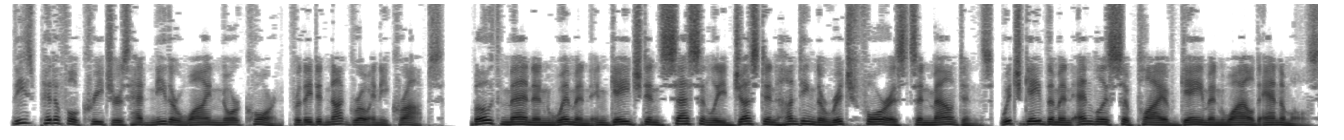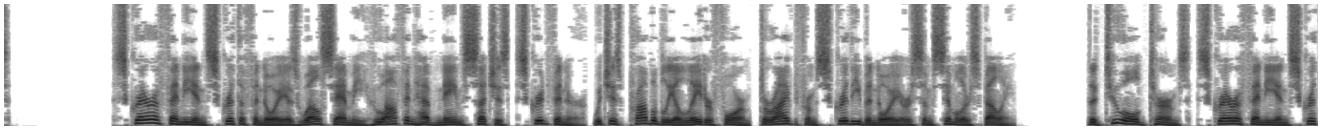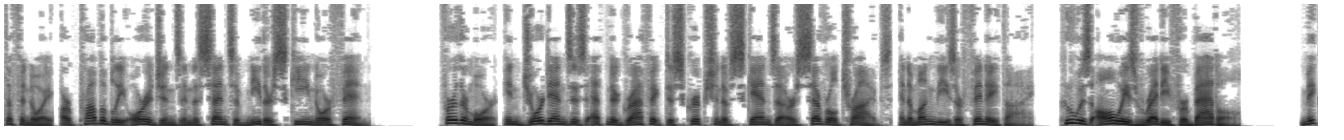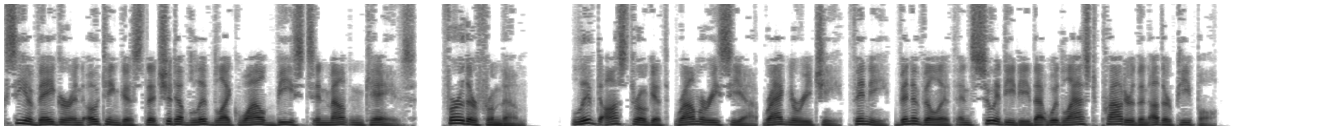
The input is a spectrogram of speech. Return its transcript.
These pitiful creatures had neither wine nor corn, for they did not grow any crops. Both men and women engaged incessantly just in hunting the rich forests and mountains, which gave them an endless supply of game and wild animals. Skrarafeni and Scrithophanoi as well Sami who often have names such as, Skridfinner, which is probably a later form, derived from Skrithibanoi or some similar spelling. The two old terms, Skrarafeni and Scrithophanoi, are probably origins in the sense of neither ski nor fin. Furthermore, in Jordanes's ethnographic description of Skansa are several tribes, and among these are Finnathi, who was always ready for battle, Mixia Vagar and Otingus that should have lived like wild beasts in mountain caves. Further from them lived Ostrogoth, Raumaricia, Ragnarici, Finni, Vinavillith and Suetidi that would last prouder than other people.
